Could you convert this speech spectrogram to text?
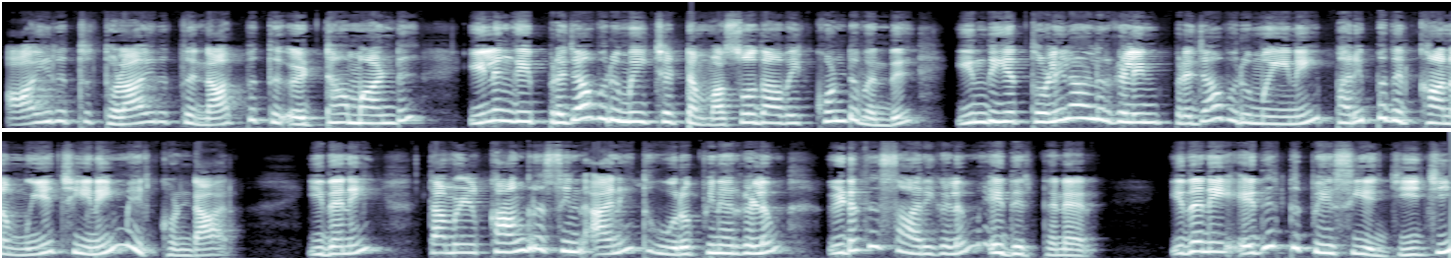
ஆயிரத்து தொள்ளாயிரத்து நாற்பத்தி எட்டாம் ஆண்டு இலங்கை பிரஜா உரிமை சட்ட மசோதாவை கொண்டு வந்து இந்திய தொழிலாளர்களின் பிரஜா உரிமையினை பறிப்பதற்கான முயற்சியினை மேற்கொண்டார். இதனை தமிழ் காங்கிரசின் அனைத்து உறுப்பினர்களும் இடதுசாரிகளும் எதிர்த்தனர். இதனை எதிர்த்து பேசிய ஜிஜி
